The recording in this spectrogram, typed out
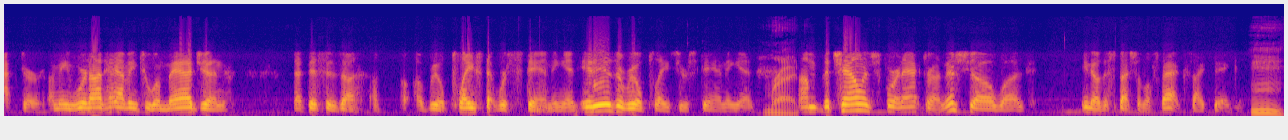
actor. I mean, we're not having to imagine that this is a, a, a real place that we're standing in. It is a real place you're standing in. right. Um, the challenge for an actor on this show was, you know, the special effects. I think Mm.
